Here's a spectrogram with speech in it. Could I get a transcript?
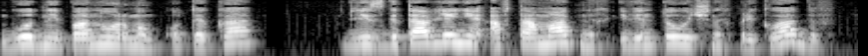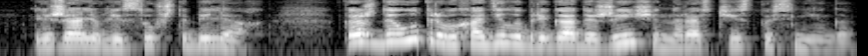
годные по нормам ОТК, для изготовления автоматных и винтовочных прикладов лежали в лесу в штабелях. Каждое утро выходила бригада женщин на расчистку снега.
